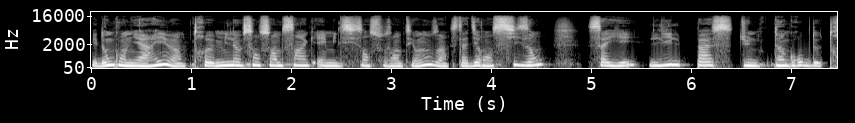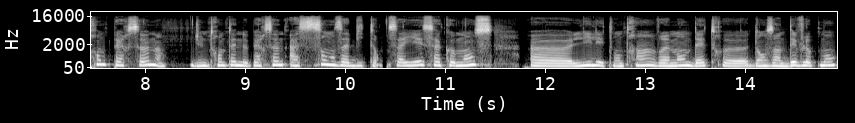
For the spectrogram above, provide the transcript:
Et donc on y arrive entre 1965 et 1671, c'est-à-dire en six ans, ça y est, l'île passe d'un groupe de 30 personnes, d'une trentaine de personnes, à 100 habitants. Ça y est, ça commence. Euh, l'île est en train vraiment d'être euh, dans un développement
